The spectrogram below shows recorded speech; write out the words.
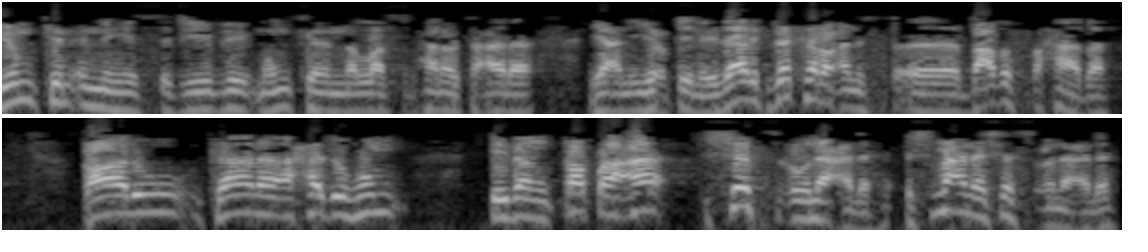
يمكن إنه يستجيب لي ممكن إن الله سبحانه وتعالى يعني يعطيني. لذلك ذكروا عن بعض الصحابة. قالوا كان أحدهم إذا انقطع شسع نعله. إيش معنى شسع نعله؟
